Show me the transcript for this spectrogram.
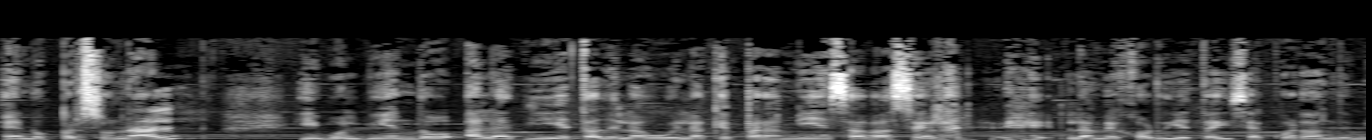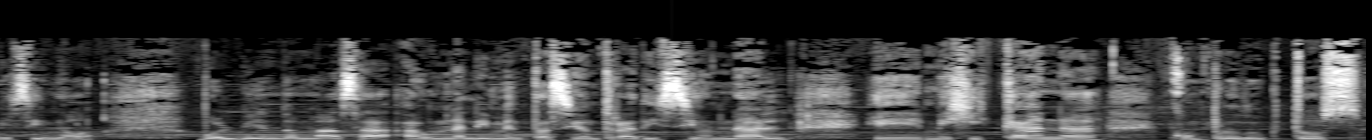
En lo personal, y volviendo a la dieta de la abuela, que para mí esa va a ser la mejor dieta y se acuerdan de mí si no, volviendo más a, una alimentación tradicional eh, mexicana con productos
